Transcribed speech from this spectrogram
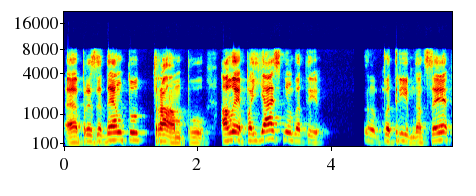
е, президенту Трампу, але пояснювати е, потрібно це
